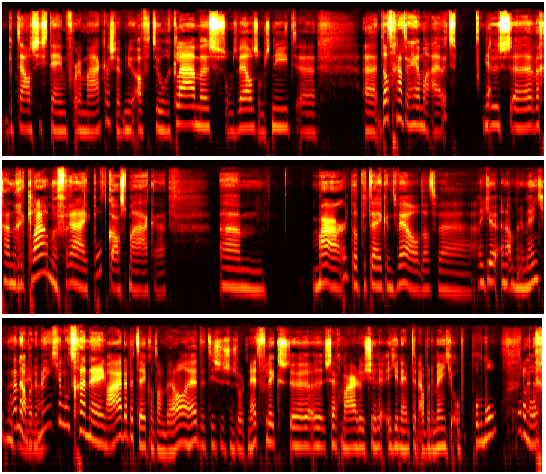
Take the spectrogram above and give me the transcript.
betaalsysteem voor de makers. We hebben nu af en toe reclames, soms wel, soms niet. Dat gaat er helemaal uit. Ja. Dus we gaan reclamevrij podcast maken. Ehm, maar dat betekent wel dat we je een abonnementje moet een nemen. abonnementje moet gaan nemen. Maar dat betekent dan wel, hè, dat is dus een soort Netflix, eh, zeg maar. Dus je, je neemt een abonnementje op Podemol. Podemol.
